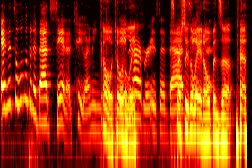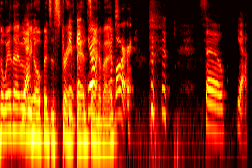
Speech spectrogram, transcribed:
and it's a little bit of bad Santa too. I mean, Oh, David totally. Harbour is a bad, Especially the way it opens up. the way that movie Yeah, opens is straight bad Santa drunk in a vibes. bar. so yeah,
